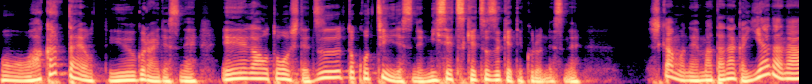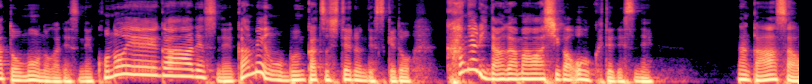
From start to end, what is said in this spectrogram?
もう分かったよっていうぐらいですね、映画を通してずっとこっちにですね、見せつけ続けてくるんですね。しかもね、またなんか嫌だなと思うのがですね、この映画ですね、画面を分割してるんですけど、かなり長回しが多くてですね、なんか朝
